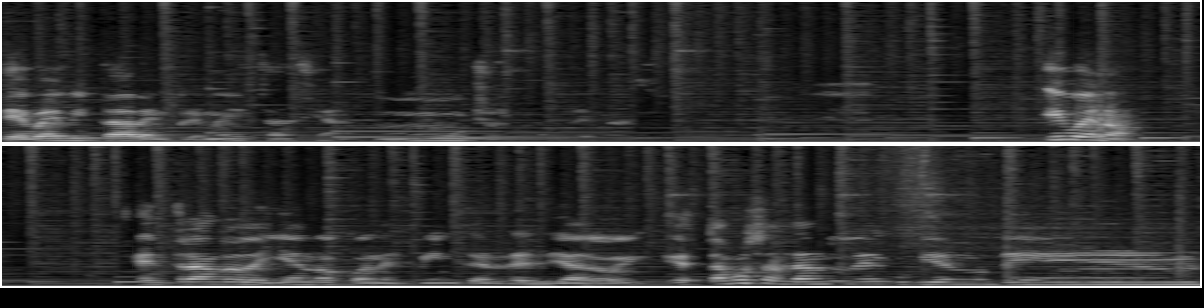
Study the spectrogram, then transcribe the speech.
te va a evitar en primera instancia muchos problemas. Y bueno, entrando de lleno con el Pinter del día de hoy, estamos hablando del gobierno de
